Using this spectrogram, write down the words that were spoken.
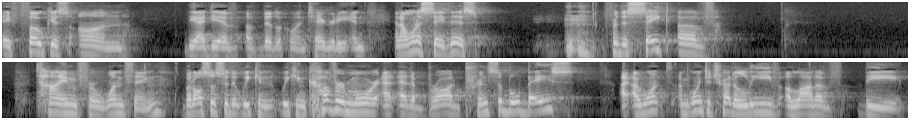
a focus on the idea of, of biblical integrity. And, and I want to say this for the sake of time for one thing, but also so that we can, we can cover more at, at a broad principle base. I, I, want, I'm going to try to leave a lot of the,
